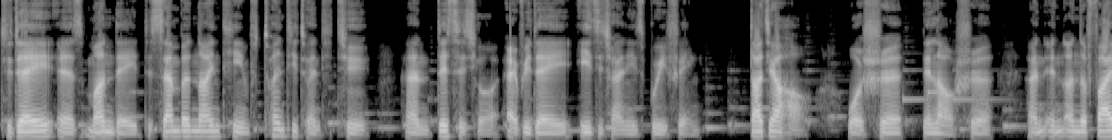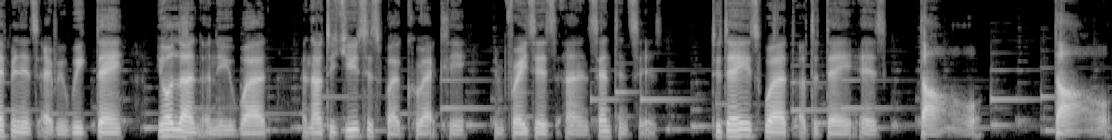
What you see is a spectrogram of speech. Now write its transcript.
Today is Monday, December 19th, 2022, and this is your everyday easy Chinese briefing. 大家好，我是林老师, and in under 5 minutes every weekday, you'll learn a new word and how to use this word correctly in phrases and sentences. Today's word of the day is dao, dao,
